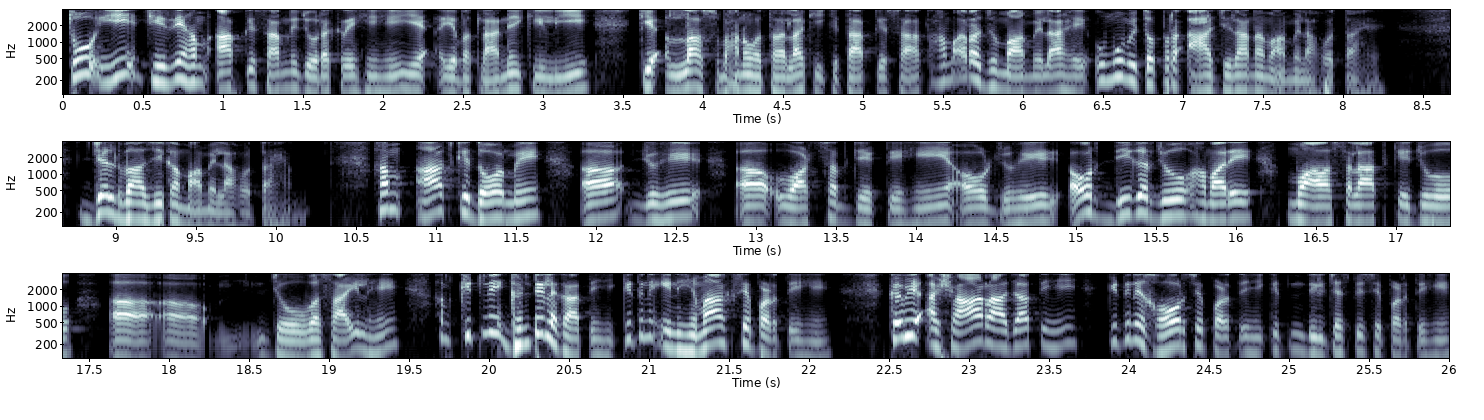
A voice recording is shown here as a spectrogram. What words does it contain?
تو یہ چیزیں ہم آپ کے سامنے جو رکھ رہے ہیں، یہ یہ بتلانے کے لیے کہ اللہ سبحانہ و تعالیٰ کی کتاب کے ساتھ ہمارا جو معاملہ ہے، عمومی طور پر عاجلانہ معاملہ ہوتا ہے، جلد بازی کا معاملہ ہوتا ہے۔ ہم آج کے دور میں جو ہے واٹس اپ دیکھتے ہیں اور جو ہے، اور دیگر جو ہمارے مواصلات کے جو جو وسائل ہیں، ہم کتنے گھنٹے لگاتے ہیں، کتنے انہماک سے پڑھتے ہیں۔ کبھی اشعار آ جاتے ہیں، کتنے غور سے پڑھتے ہیں، کتنی دلچسپی سے پڑھتے ہیں،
